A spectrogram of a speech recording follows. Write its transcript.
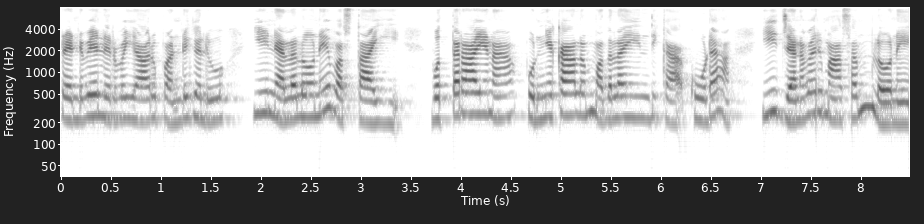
రెండు వేల ఇరవై ఆరు పండుగలు ఈ నెలలోనే వస్తాయి. ఉత్తరాయణ పుణ్యకాలం మొదలైంది కా కూడా ఈ జనవరి మాసంలోనే.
